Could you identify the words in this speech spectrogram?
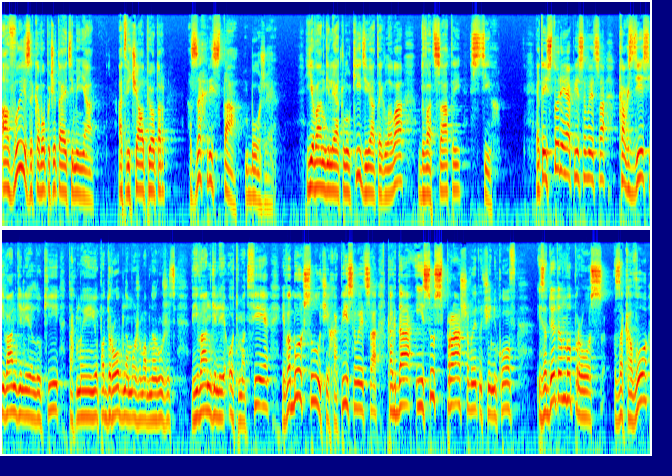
«А вы за кого почитаете меня?» Отвечал Петр, «За Христа Божия». Евангелие от Луки, 9 глава, 20 стих. Эта история описывается как здесь, в Евангелии Луки, так мы ее подробно можем обнаружить в Евангелии от Матфея. И в обоих случаях описывается, когда Иисус спрашивает учеников и задает им вопрос, за кого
